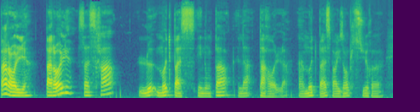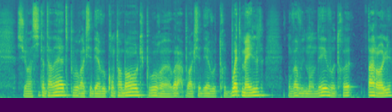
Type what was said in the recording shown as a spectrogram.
Parole. Parole, ça sera le mot de passe et non pas la parole. Un mot de passe, par exemple, sur, euh, un site internet pour accéder à vos comptes en banque, pour, euh, pour accéder à votre boîte mail, on va vous demander votre parole,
